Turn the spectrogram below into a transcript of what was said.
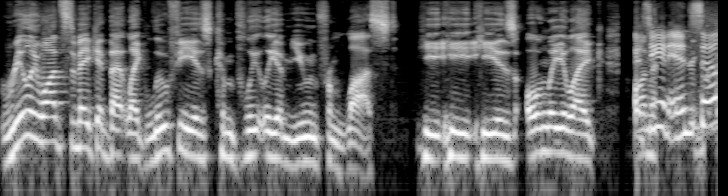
really wants to make it that like Luffy is completely immune from lust. He he he is only like is he an incel?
